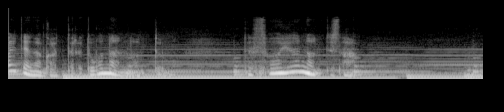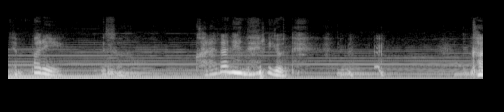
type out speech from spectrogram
えてなかったらどうなんのって思う。でそういうのってさやっぱりその体に出るよね 考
